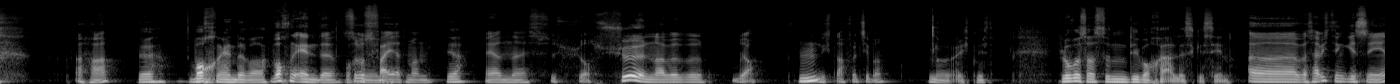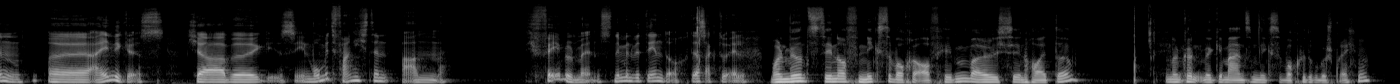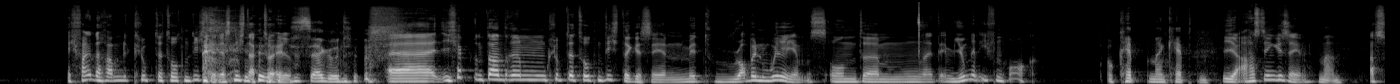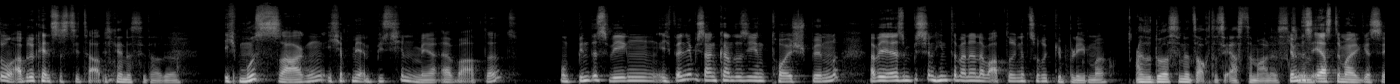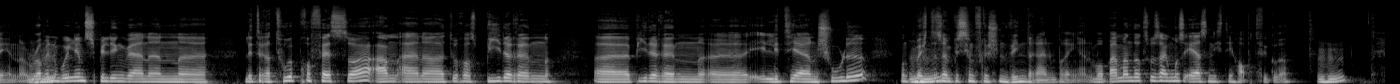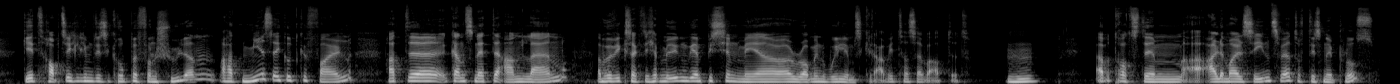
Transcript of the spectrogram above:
Aha. Ja. Wochenende war. Wochenende. Sowas Wochenende. feiert man. Ja. Ja, ne, es ist auch schön, aber äh, ja, Hm? nicht nachvollziehbar. No, echt nicht. Flo, was hast du denn die Woche alles gesehen? Äh, was habe ich denn gesehen? Äh, einiges. Ich habe gesehen, womit fange ich denn an? Die Fablemans, nehmen wir den doch, der ist aktuell. Wollen wir uns den auf nächste Woche aufheben, weil ich sehe ihn heute. Und dann könnten wir gemeinsam nächste Woche drüber sprechen. Ich fange doch an mit Club der Toten Dichter, der ist nicht aktuell. Sehr gut. äh, ich habe unter anderem Club der Toten Dichter gesehen mit Robin Williams und ähm, dem jungen Ethan Hawke. Oh, Captain, mein Captain. Ja, hast du ihn gesehen? Nein, Ach so, aber du kennst das Zitat. ich kenne das Zitat, ja. Ich muss sagen, ich habe mir ein bisschen mehr erwartet und bin deswegen, ich wenn ich nicht sagen kann, dass ich enttäuscht bin, aber er ist ein bisschen hinter meinen Erwartungen zurückgeblieben. Also du hast ihn jetzt auch das erste Mal Ich habe das gesehen. erste Mal gesehen. Robin Williams spielt irgendwie einen äh, Literaturprofessor an einer durchaus biederen, äh, biederen äh, elitären Schule und möchte so ein bisschen frischen Wind reinbringen. Wobei man dazu sagen muss, er ist nicht die Hauptfigur. Geht hauptsächlich um diese Gruppe von Schülern, hat mir sehr gut gefallen, hatte ganz nette Anleihen, aber wie gesagt, ich habe mir irgendwie ein bisschen mehr Robin Williams Gravitas erwartet. Aber trotzdem allemal sehenswert auf Disney Plus.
